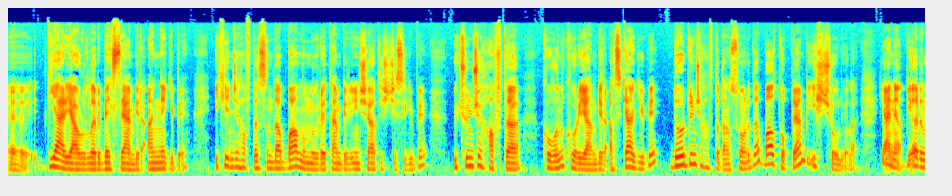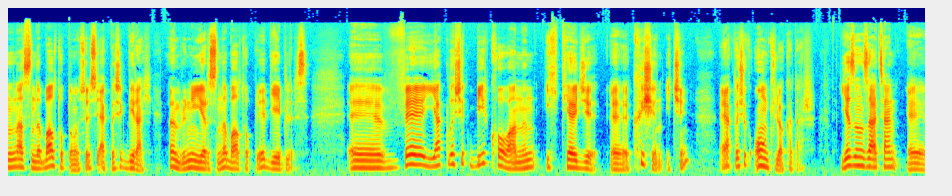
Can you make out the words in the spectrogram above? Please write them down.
e, diğer yavruları besleyen bir anne gibi, ikinci haftasında bal mumu üreten bir inşaat işçisi gibi, üçüncü hafta kovanı koruyan bir asker gibi dördüncü haftadan sonra da bal toplayan bir işçi oluyorlar. Yani bir arının aslında bal toplama süresi yaklaşık bir ay. Ömrünün yarısında bal topluyor diyebiliriz. Ee, ve yaklaşık bir kovanın ihtiyacı e, kışın için yaklaşık 10 kilo kadar. Yazın zaten e,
